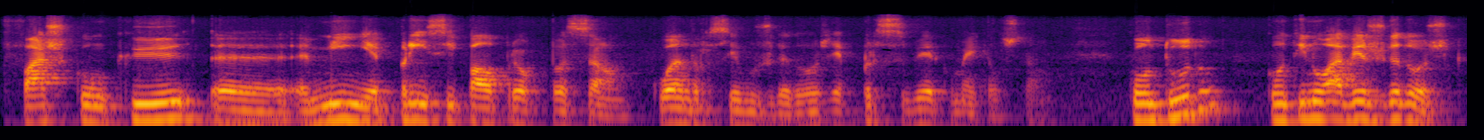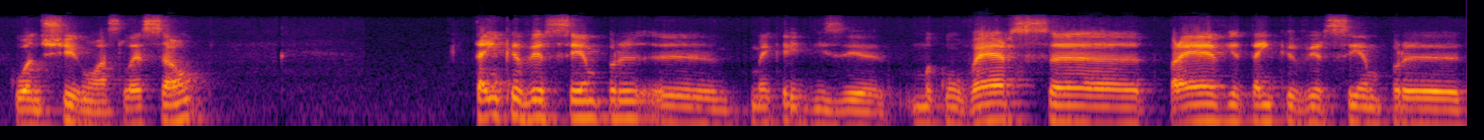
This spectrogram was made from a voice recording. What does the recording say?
faz com que uh, a minha principal preocupação quando recebo os jogadores é perceber como é que eles estão. Contudo, continua a haver jogadores que, quando chegam à seleção, tem que haver sempre, uh, como é que é de dizer, uma conversa prévia, tem que haver sempre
